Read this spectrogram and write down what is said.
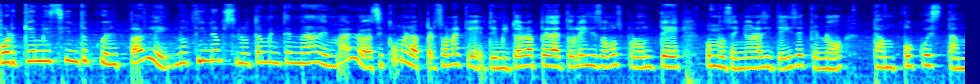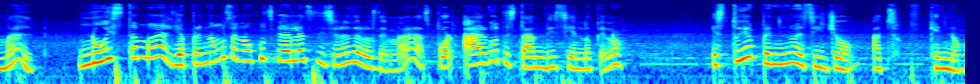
¿por qué me siento culpable? No tiene absolutamente nada de malo. Así como la persona que te invitó a la peda, tú le dices vamos por un té como señoras y te dice que no, tampoco está mal no está mal y aprendamos a no juzgar las decisiones de los demás. Por algo te están diciendo que no. Estoy aprendiendo a decir yo, Atsu, que no.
